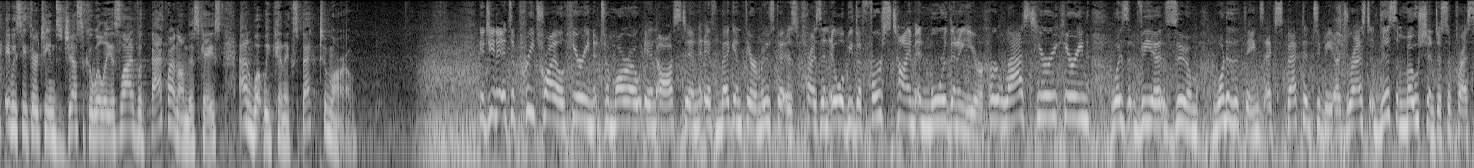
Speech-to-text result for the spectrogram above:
ABC 13's Jessica Willey is live with background on this case and what we can expect tomorrow. Yeah, Gina, it's a pre-trial hearing tomorrow in Austin. If Megan Fieramusca is present, it will be the first time in more than a year. Her last hearing, hearing was via Zoom. One of the things expected to be addressed, this motion to suppress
